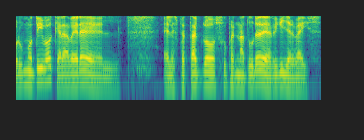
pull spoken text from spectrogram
por un motivo que era ver el, el espectáculo Supernature de Ricky Gervais.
